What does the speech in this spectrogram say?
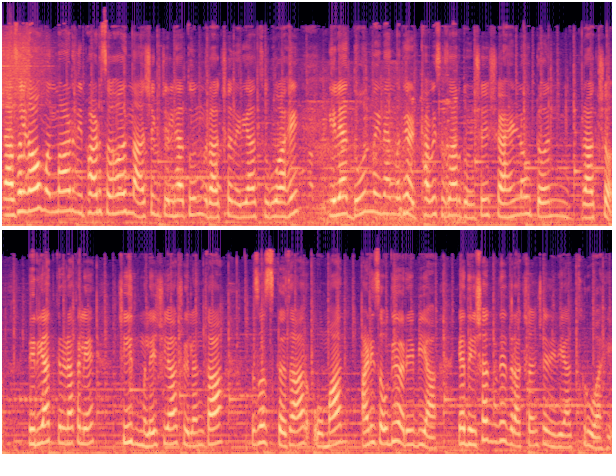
लासलगाव मनमाड निफाडसह नाशिक जिल्ह्यातून द्राक्ष निर्यात सुरू आहे. गेल्या दोन महिन्यांमध्ये अठ्ठावीस हजार दोनशे शहाण्णव टन द्राक्ष निर्यात करण्यात आली आहे. चीन मलेशिया श्रीलंका तसंच कतार ओमान आणि सौदी अरेबिया या देशांमध्ये द्राक्षांचे निर्यात सुरू आहे.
